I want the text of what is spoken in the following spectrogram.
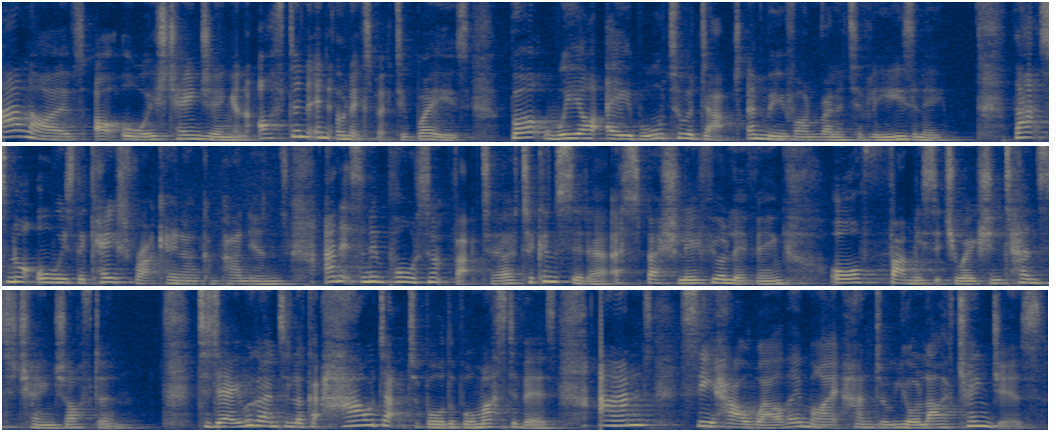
Our lives are always changing and often in unexpected ways, but we are able to adapt and move on relatively easily. That's not always the case for our canine companions, and it's an important factor to consider, especially if your living or family situation tends to change often. Today, we're going to look at how adaptable the Bull Mastiff is and see how well they might handle your life changes.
